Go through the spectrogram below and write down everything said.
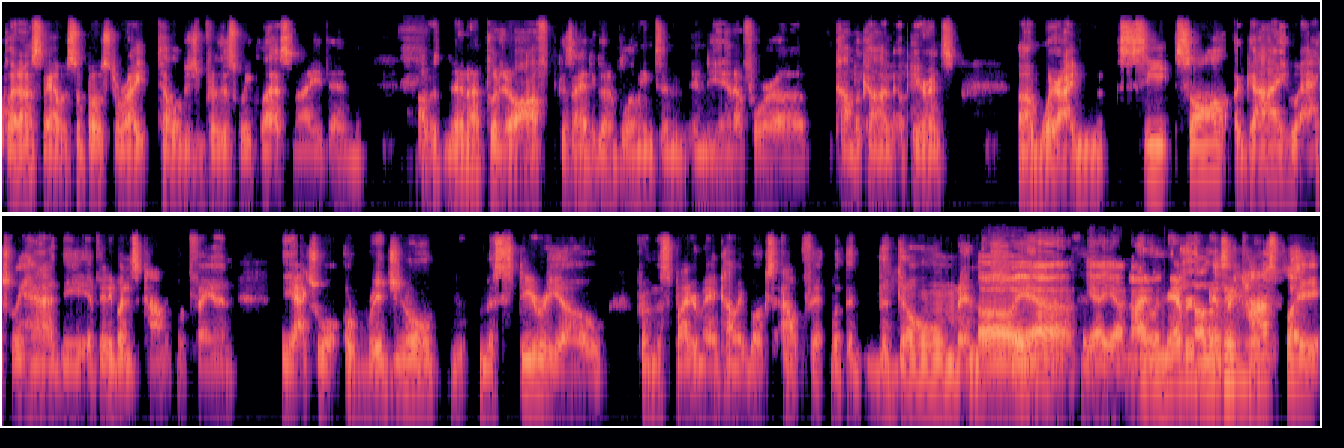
quite honestly, I was supposed to write television for this week last night, and I was then I put it off because I had to go to Bloomington, Indiana, for a Comic Con appearance. Um, where I see saw a guy who actually had the, if anybody's a comic book fan, the actual original Mysterio from the Spider-Man comic books outfit with the the dome and oh yeah yeah yeah no, I've never as a cosplay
